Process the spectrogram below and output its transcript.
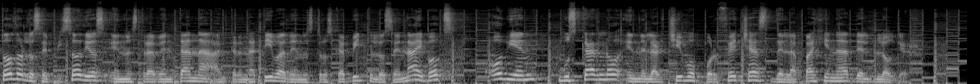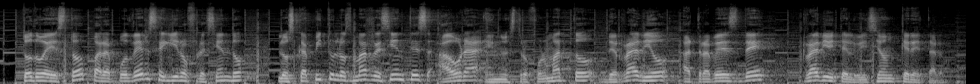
todos los episodios en nuestra ventana alternativa de nuestros capítulos en iBox o bien buscarlo en el archivo por fechas de la página del blogger. Todo esto para poder seguir ofreciendo los capítulos más recientes ahora en nuestro formato de radio a través de Radio y Televisión Querétaro.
